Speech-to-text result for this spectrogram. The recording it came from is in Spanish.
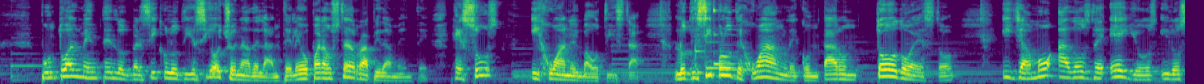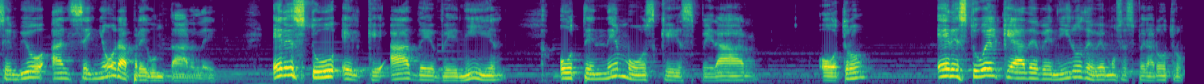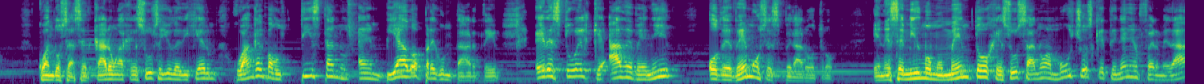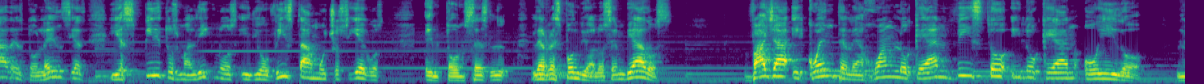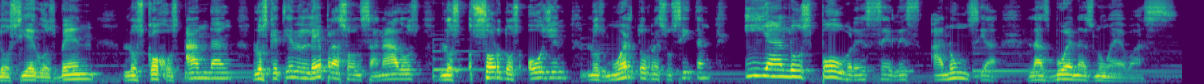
puntualmente en los versículos 18 en adelante. Leo para usted rápidamente. Jesús y Juan el Bautista. Los discípulos de Juan le contaron todo esto y llamó a dos de ellos y los envió al Señor a preguntarle, ¿eres tú el que ha de venir o tenemos que esperar otro? ¿Eres tú el que ha de venir o debemos esperar otro? Cuando se acercaron a Jesús, ellos le dijeron, Juan el Bautista nos ha enviado a preguntarte, ¿eres tú el que ha de venir o debemos esperar otro? En ese mismo momento Jesús sanó a muchos que tenían enfermedades, dolencias y espíritus malignos y dio vista a muchos ciegos. Entonces le respondió a los enviados, vaya y cuéntenle a Juan lo que han visto y lo que han oído los ciegos ven, los cojos andan, los que tienen lepra son sanados, los sordos oyen, los muertos resucitan y a los pobres se les anuncia las buenas nuevas.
